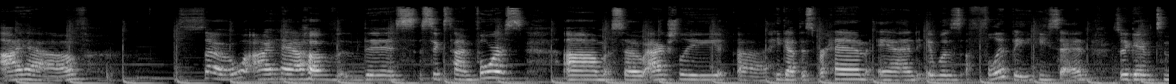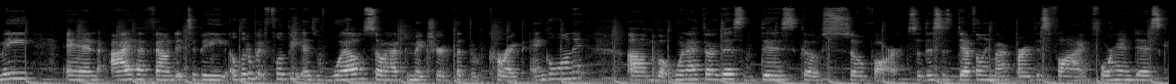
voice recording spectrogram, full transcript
I have, so I have this six time force um, so actually, uh, he got this for him and it was flippy, he said. So he gave it to me and I have found it to be a little bit flippy as well. So I have to make sure to put the correct angle on it. Um, but when I throw this, this goes so far. So this is definitely my furthest flying forehand disc.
